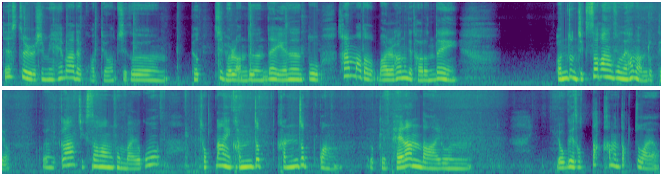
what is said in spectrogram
테스트를 열심히 해봐야 될 것 같아요. 지금 볕이 별로 안 드는데 얘는 또 사람마다 말을 하는 게 다른데 완전 직사광선에 하면 안 좋대요. 그러니까 직사광선 말고 적당히 간접 간접광 이렇게 베란다 이런 여기에서 딱 하면 딱 좋아요.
